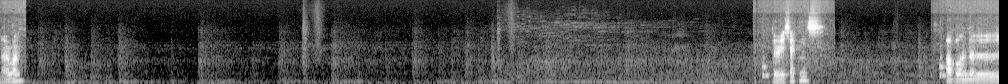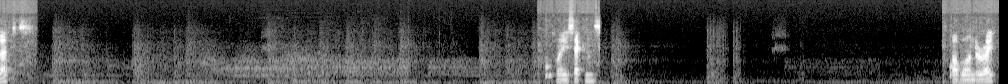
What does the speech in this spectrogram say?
Another one. Thirty seconds. Up on the left. Twenty seconds. Up on the right.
